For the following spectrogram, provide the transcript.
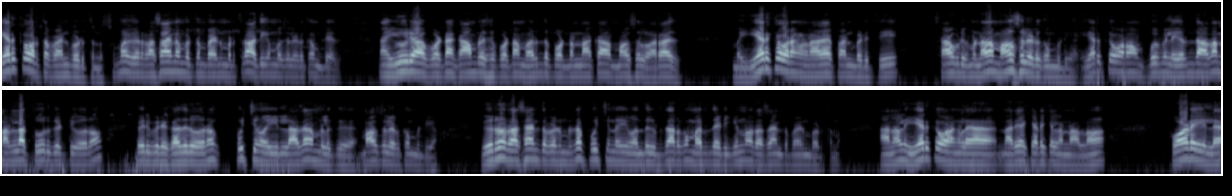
இயற்கை உரத்தை பயன்படுத்தணும். சும்மா வெறும் ரசாயன மருத்துவம் பயன்படுத்தினா அதிக மகசூல் எடுக்க முடியாது. நான் யூரியா போட்டேன் காம்ப்ளெக்ஸ் போட்டேன் மருந்து போட்டோம்னாக்கா மகசூல் வராது. நம்ம இயற்கை உரங்களை நிறையா பயன்படுத்தி சாகுபடி பண்ணால் தான் மகசூல் எடுக்க முடியும். இயற்கை உரம் பூமியில் இருந்தால் தான் நல்லா தூர் கட்டி வரும் பெரிய பெரிய கதிர் வரும் பூச்சி நோய் இல்லாத நம்மளுக்கு மகசூல் எடுக்க முடியும். வெறும் ரசாயனத்தை பயன்படுத்தினா பூச்சி நோய் வந்துக்கிட்டு தான் இருக்கும் மருந்து அடிக்கணும் ரசாயனத்தை பயன்படுத்தணும். அதனால் இயற்கை உரங்களை நிறையா கிடைக்கலனாலும் கோடையில்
